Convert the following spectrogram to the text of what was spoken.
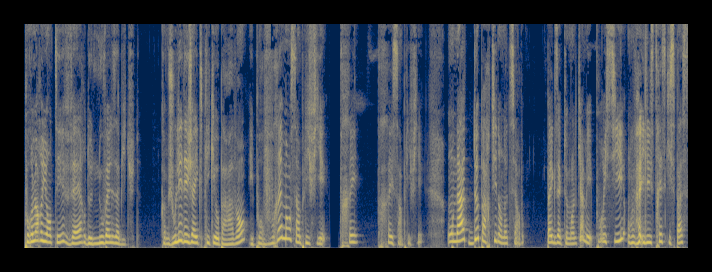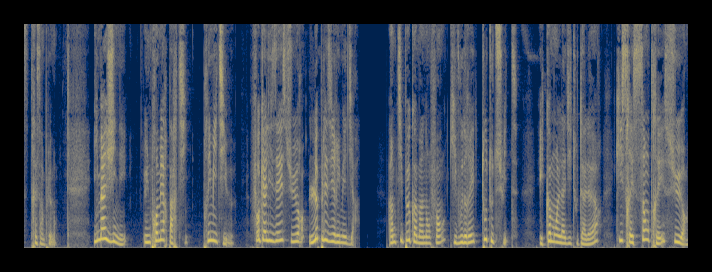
pour l'orienter vers de nouvelles habitudes. Comme je vous l'ai déjà expliqué auparavant, et pour vraiment simplifier, très très simplifier, on a deux parties dans notre cerveau. Pas exactement le cas, mais pour ici, on va illustrer ce qui se passe très simplement. Imaginez une première partie, primitive, focalisée sur le plaisir immédiat. un petit peu comme un enfant qui voudrait tout tout de suite. Et comme on l'a dit tout à l'heure, qui serait centré sur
